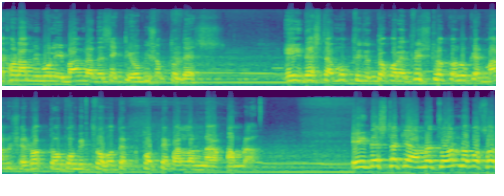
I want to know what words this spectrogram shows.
এখন আমি বলি, বাংলাদেশ একটি অভিশপ্ত দেশ। এই দেশটা মুক্তিযুদ্ধ করে ত্রিশ লক্ষ লোকের মানুষের রক্ত পবিত্র হতে, করতে পারলাম না আমরা। এই দেশটাকে আমরা চুয়ান্ন বছর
